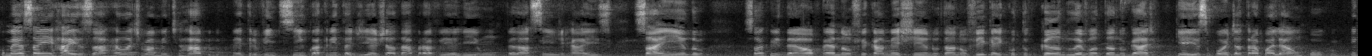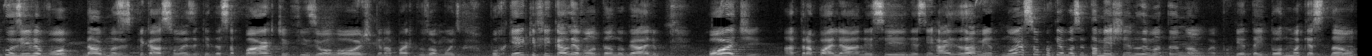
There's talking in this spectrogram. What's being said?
começa a enraizar relativamente rápido. Entre 25 a 30 dias já dá para ver ali um pedacinho de raiz saindo, só que o ideal é não ficar mexendo, tá? Não fica aí cutucando, levantando o galho, porque isso pode atrapalhar um pouco. Inclusive eu vou dar algumas explicações aqui dessa parte fisiológica, da parte dos hormônios, por que que ficar levantando o galho pode atrapalhar nesse, nesse enraizamento. Não é só porque você está mexendo levantando, não. É porque tem toda uma questão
